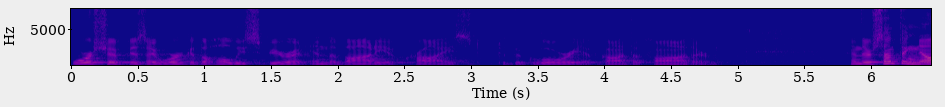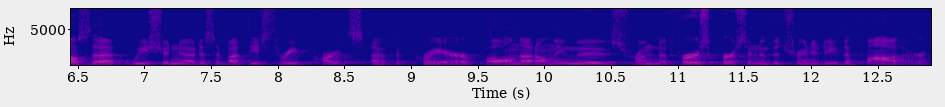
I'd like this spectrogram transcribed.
Worship is a work of the Holy Spirit in the body of Christ to the glory of God the Father. And there's something else that we should notice about these three parts of the prayer. Paul not only moves from the first person of the Trinity, the Father,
